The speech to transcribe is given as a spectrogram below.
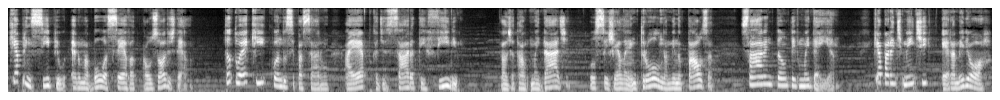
que a princípio era uma boa serva aos olhos dela. Tanto é que quando se passaram a época de Sara ter filho, ela já estava uma idade, ou seja, ela entrou na menopausa, Sara então teve uma ideia, que aparentemente era melhor.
